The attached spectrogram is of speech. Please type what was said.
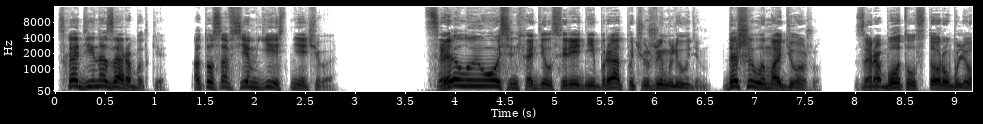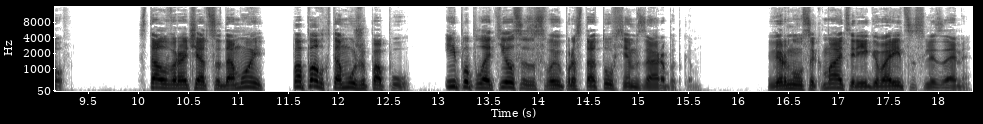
сходи на заработки, а то совсем есть нечего». Целую осень ходил средний брат по чужим людям, дошил им одежу. Заработал сто рублев. Стал ворочаться домой, попал к тому же попу и поплатился за свою простоту всем заработком. Вернулся к матери и говорит со слезами.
